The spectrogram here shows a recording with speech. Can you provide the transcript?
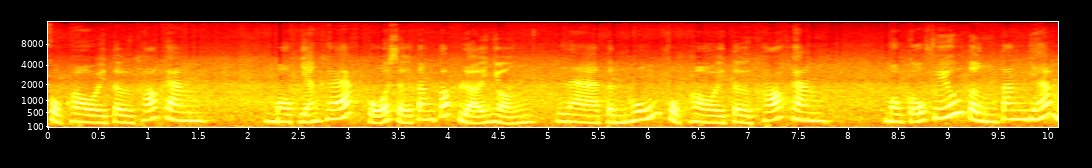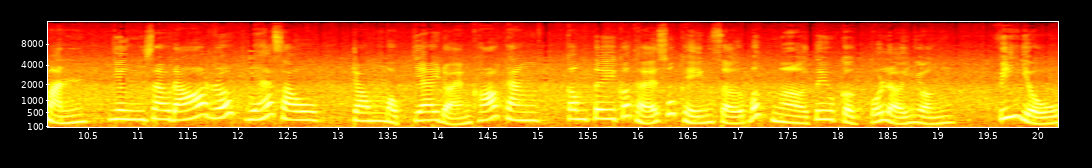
phục hồi từ khó khăn? Một dạng khác của sự tăng tốc lợi nhuận là tình huống phục hồi từ khó khăn. Một cổ phiếu từng tăng giá mạnh nhưng sau đó rớt giá sâu trong một giai đoạn khó khăn, công ty có thể xuất hiện sự bất ngờ tiêu cực của lợi nhuận. Ví dụ,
